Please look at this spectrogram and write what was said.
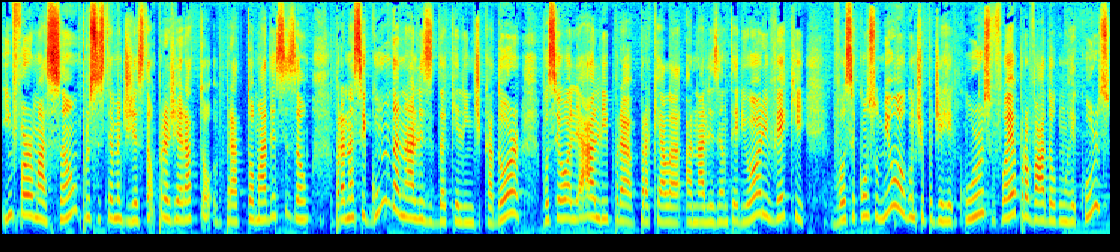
informação para o sistema de gestão, para gerar para tomar decisão. Para na segunda análise daquele indicador, você olhar ali para aquela análise anterior e ver que você consumiu algum tipo de recurso, foi aprovado algum recurso,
